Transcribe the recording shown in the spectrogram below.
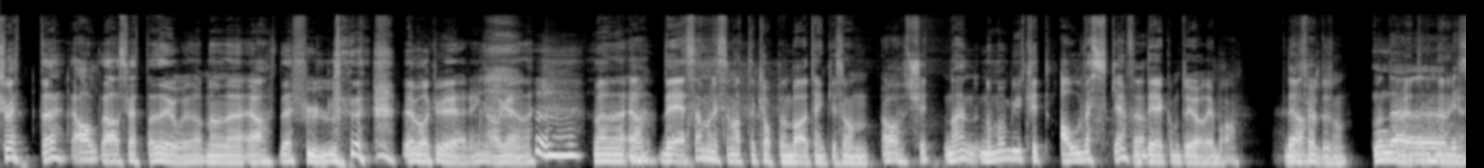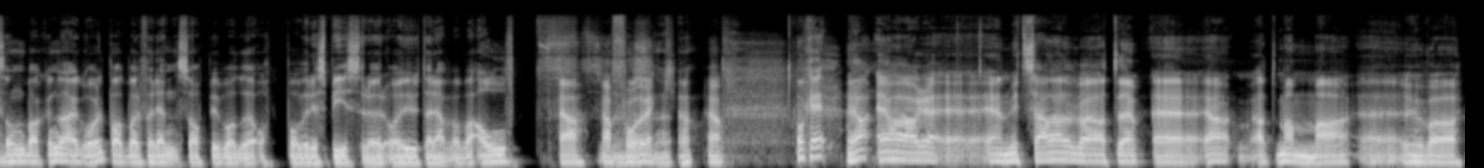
Svette. Alt, ja, svette det gjorde jeg, men eh, ja, det er full evakuering av greiene. Men eh, ja, det er som liksom at kroppen bare tenker sånn Å, oh, shit, nei, nå må vi bli kvitt all væske, for det kommer til å gjøre deg bra. Det føltes sånn. Men det er litt sånn bakgrunn. Det går vel på at bare for å rense opp i både oppover i spiserør og ut av ræva. Bare alt. Ja, ja få det vekk. Ja. ja. Ok. Ja, jeg har eh, en vits her. da, det var at, eh, ja, at mamma eh, hun var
